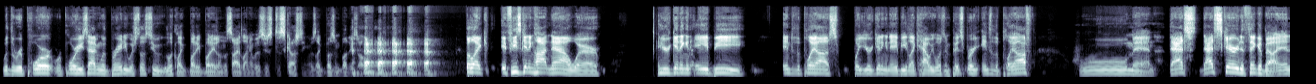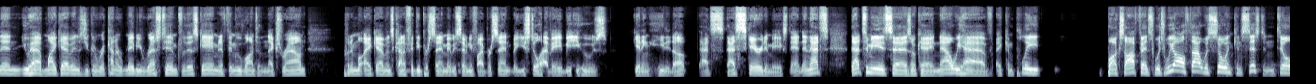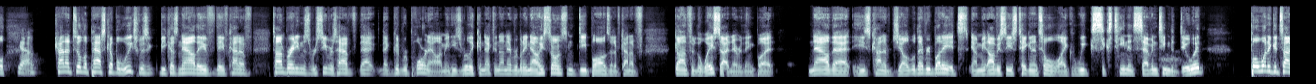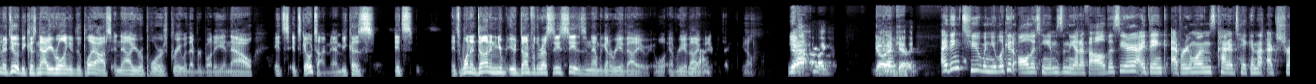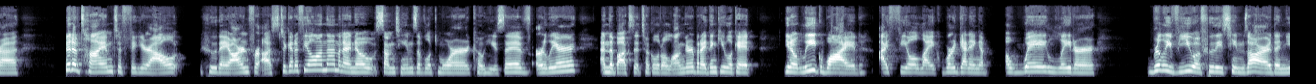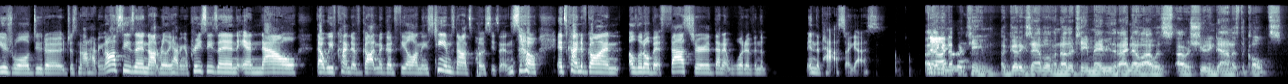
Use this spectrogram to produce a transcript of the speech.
with the report rapport he's having with Brady, which those two look like buddy buddies on the sideline, it was just disgusting. It was like bosom buddies all. over. but like if he's getting hot now, where you're getting an AB into the playoffs, but you're getting an AB like how he was in Pittsburgh into the playoff. Oh man, that's that's scary to think about. And then you have Mike Evans. You can re- kind of maybe rest him for this game, and if they move on to the next round, put him Mike Evans kind of fifty percent, maybe seventy five percent. But you still have AB who's getting heated up. That's that's scary to me. And and that's that to me. It says okay, now we have a complete Bucks offense, which we all thought was so inconsistent until Yeah. kind of till the past couple of weeks was because now they've they've kind of Tom Brady and his receivers have that that good rapport now. I mean, he's really connecting on everybody now. He's throwing some deep balls that have kind of gone through the wayside and everything, but now that he's kind of gelled with everybody, it's I mean, obviously he's taken until like week 16 and 17 to do it. But what a good time to do it because now you're rolling into the playoffs and now your rapport is great with everybody and now it's it's go time, man, because it's it's one and done and you're, you're done for the rest of these seasons and then we got to reevaluate we'll uh, reevaluate Yeah. everything, you know. Yeah. I like. Go And ahead, Kaylee. I think too, when you look at all the teams in the NFL this year, I think everyone's kind of taken that extra bit of time to figure out who they are and for us to get a feel on them. And I know some teams have looked more cohesive earlier and the Bucks it took a little longer. But I think you look at, you know, league wide, I feel like we're getting a, a way later really view of who these teams are than usual due to just not having an offseason, not really having a preseason. And now that we've kind of gotten a good feel on these teams, now it's postseason. So it's kind of gone a little bit faster than it would have in the in the past, I guess. I No, think I- another team, a good example of another team maybe that I know I was I was shooting down as the Colts.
